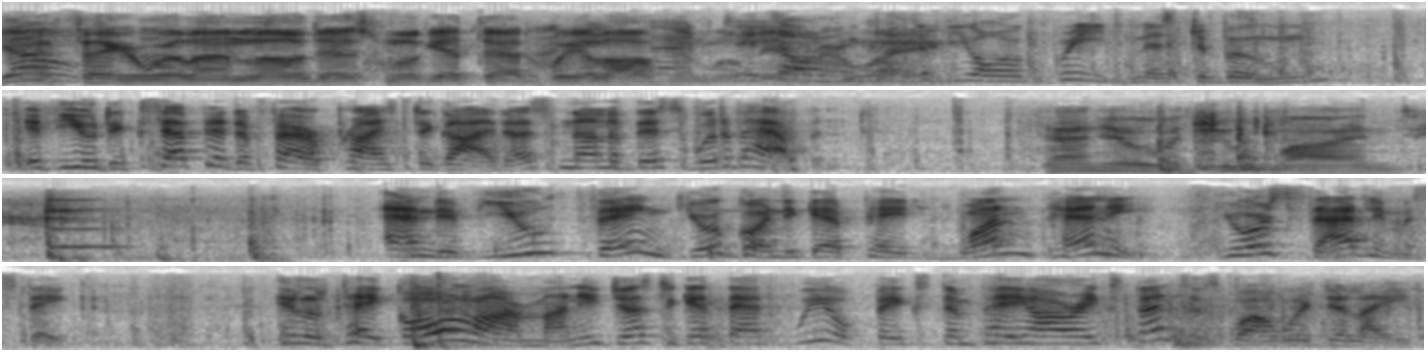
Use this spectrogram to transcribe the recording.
I figure oh. we'll unload this and we'll get that wheel off, then we'll be on our way. It's all because way. of your greed, Mr. Boone. If you'd accepted a fair price to guide us, none of this would have happened. Daniel, would you mind? And if you think you're going to get paid one penny, you're sadly mistaken. It'll take all our money just to get that wheel fixed and pay our expenses while we're delayed.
